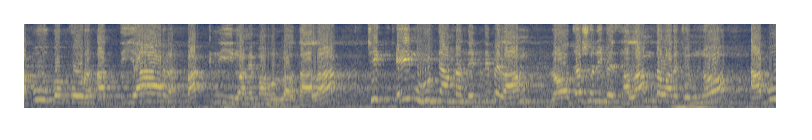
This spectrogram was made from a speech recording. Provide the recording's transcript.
আবু বকর আদিয়ার বাকরি রহেমাহুল্লাহ তাআলা, ঠিক এই মুহূর্তে আমরা দেখতে পেলাম রওজা শরীফে সালাম দেওয়ার জন্য আবু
